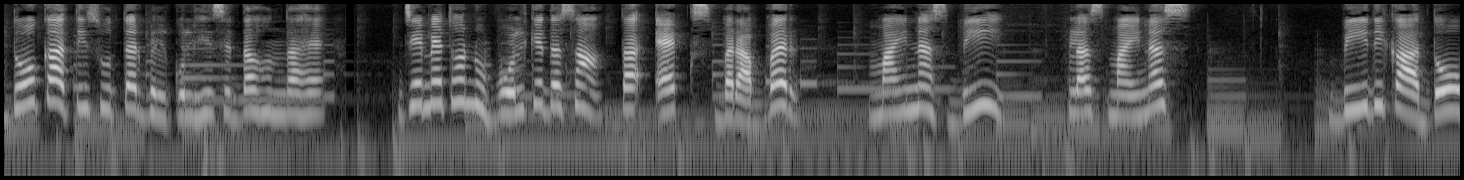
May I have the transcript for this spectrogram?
ਦੋ ਘਾਤੀ ਸੂਤਰ ਬਿਲਕੁਲ ਹੀ ਸਿੱਧਾ ਹੁੰਦਾ ਹੈ ਜੇ ਮੈਂ ਤੁਹਾਨੂੰ ਬੋਲ ਕੇ ਦੱਸਾਂ ਤਾਂ x b b ਦੀ ਘਾਤ 2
